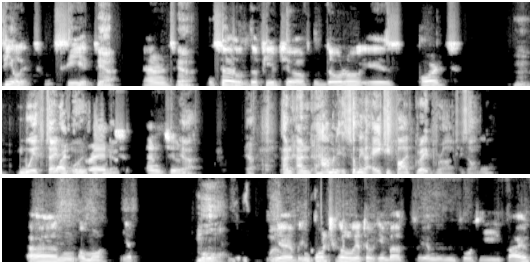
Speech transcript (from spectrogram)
feel it, see it. Yeah. And, yeah. and so the future of the Douro is port hmm. with table white and red yeah. and. Yeah. Yeah. And and how many something like eighty five grape varieties on there? Um or more. Yep. More. Wow. Yeah, in Portugal we're talking about 345.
